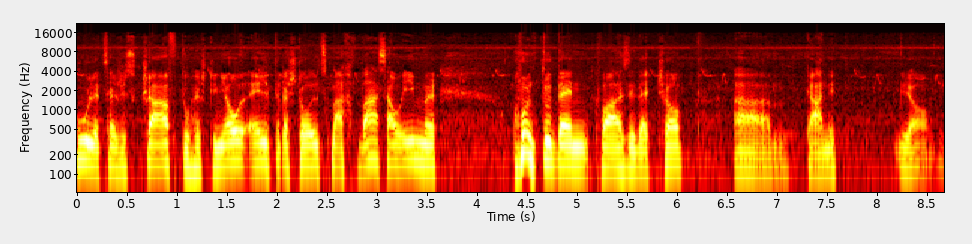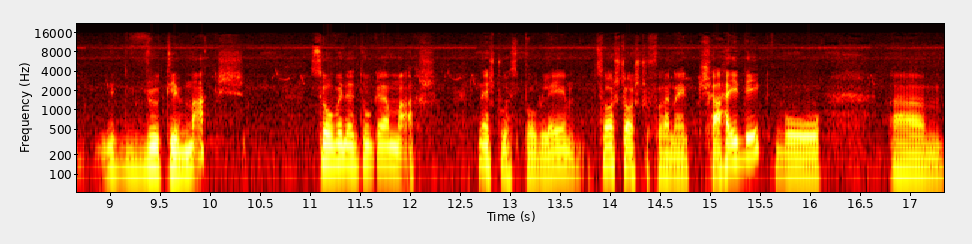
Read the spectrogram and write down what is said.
cool, jetzt hast du es geschafft, du hast deine Eltern stolz gemacht, was auch immer, und du dann quasi den Job ähm, gar nicht, ja, nicht wirklich magst, so wie du gerne machst, dann hast du ein Problem. So stehst du vor einer Entscheidung, wo, ähm,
